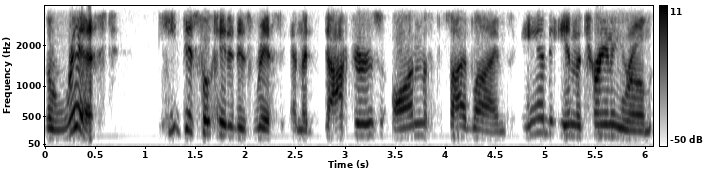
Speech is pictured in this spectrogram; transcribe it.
The wrist, he dislocated his wrist, and the doctors on the sidelines and in the training room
